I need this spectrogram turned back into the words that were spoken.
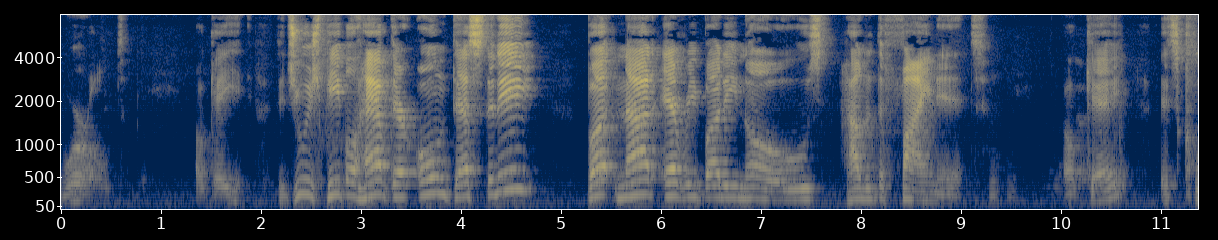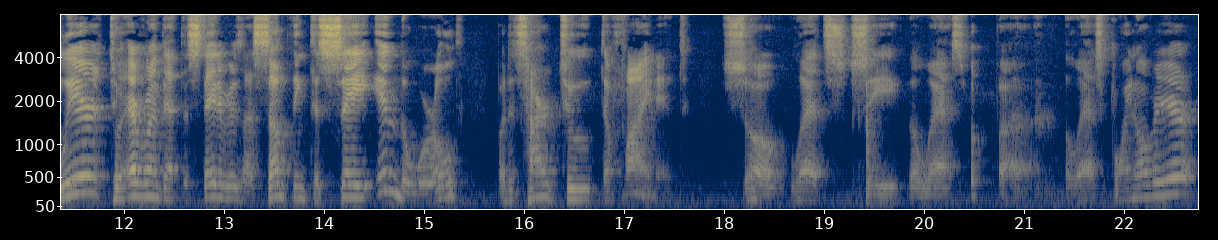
world. Okay, the Jewish people have their own destiny, but not everybody knows how to define it. Mm-hmm. Okay, it's clear to everyone that the state of Israel has something to say in the world, but it's hard to define it. So let's see the last, oop, uh, the last point over here.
